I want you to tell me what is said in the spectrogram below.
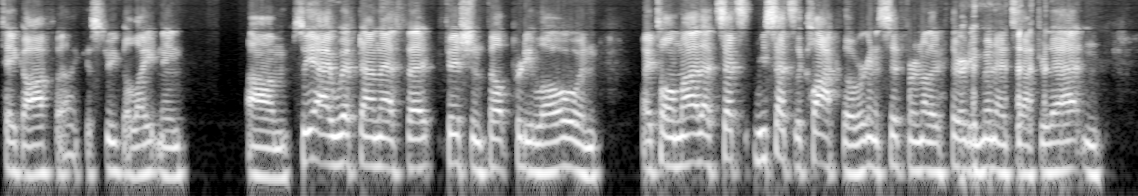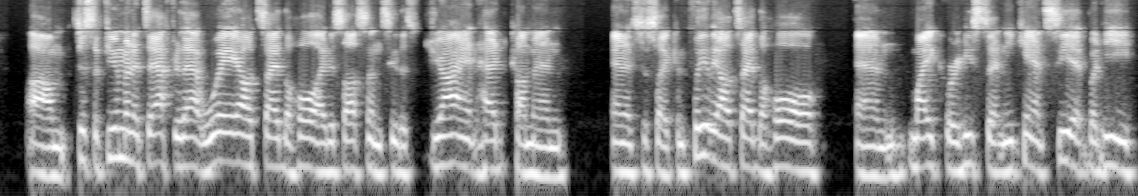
take off like a streak of lightning. Um, so yeah i whiffed on that fish and felt pretty low and i told him ah, that sets resets the clock though. We're going to sit for another 30 minutes after that and um, just a few minutes after that, way outside the hole, I just all of a sudden see this giant head come in, and it's just like completely outside the hole. And Mike, where he's sitting, he can't see it, but he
